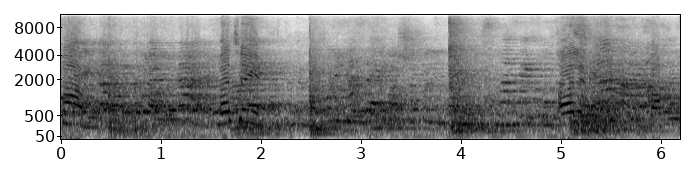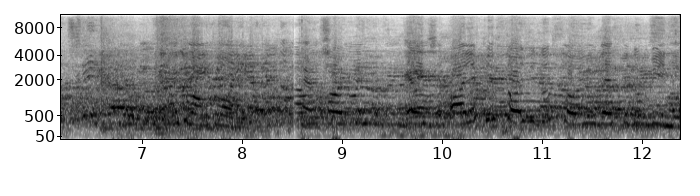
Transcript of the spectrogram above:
Pablo. Bate aí. Olha. Muito bom, muito bom. Gente, olha que estojo do sono desse do Vini.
